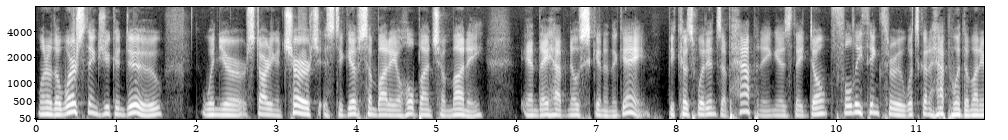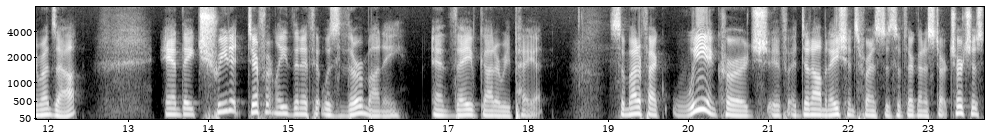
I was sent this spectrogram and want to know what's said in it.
One of the worst things you can do when you're starting a church is to give somebody a whole bunch of money and they have no skin in the game. Because what ends up happening is they don't fully think through what's going to happen when the money runs out. And they treat it differently than if it was their money and they've got to repay it. So, matter of fact, we encourage if uh, denominations, for instance, if they're going to start churches,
